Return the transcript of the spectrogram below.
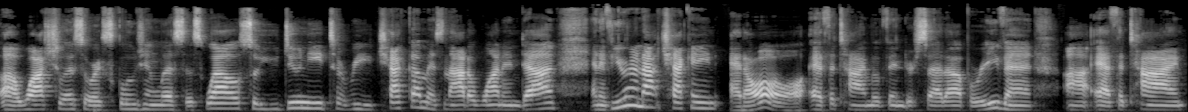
uh, watch lists or exclusion lists as well. So you do need to recheck them. It's not a one and done. And if you are not checking at all at the time of vendor setup or even uh, at the time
